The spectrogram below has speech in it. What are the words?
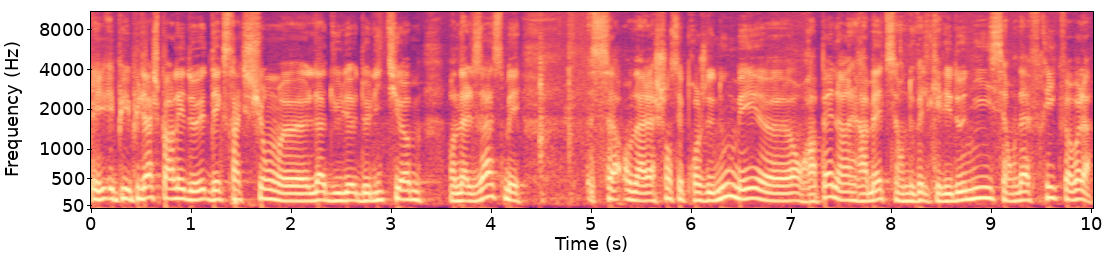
Et, puis, puis, là, je parlais d'extraction euh, là du, de lithium en Alsace, mais ça, on a la chance, c'est proche de nous, mais euh, on rappelle, hein, Ramet, c'est en Nouvelle-Calédonie, c'est en Afrique. Enfin voilà,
